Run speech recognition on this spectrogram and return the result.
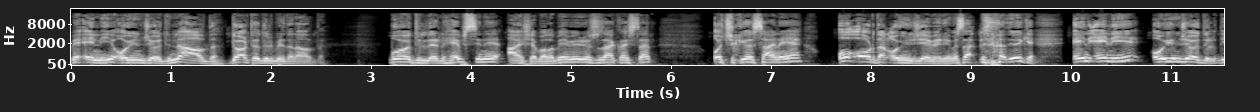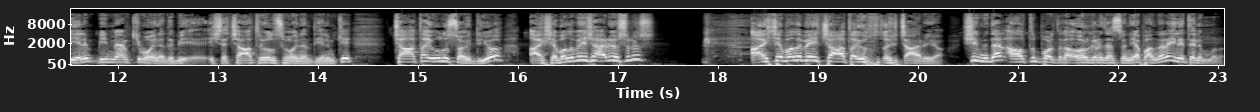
ve en iyi oyuncu ödülünü aldı. Dört ödül birden aldı. Bu ödüllerin hepsini Ayşe Balıbey'e veriyorsunuz arkadaşlar. O çıkıyor sahneye o oradan oyuncuya veriyor. Mesela, mesela diyor ki en en iyi oyuncu ödülü diyelim bilmem kim oynadı. Bir, işte Çağatay Ulusoy oynadı diyelim ki. Çağatay Ulusoy diyor. Ayşe Balıbey'i çağırıyorsunuz. Ayşe Balıbey Çağatay Ulusoy'u çağırıyor. Şimdiden Altın Portakal organizasyonu yapanlara iletelim bunu.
